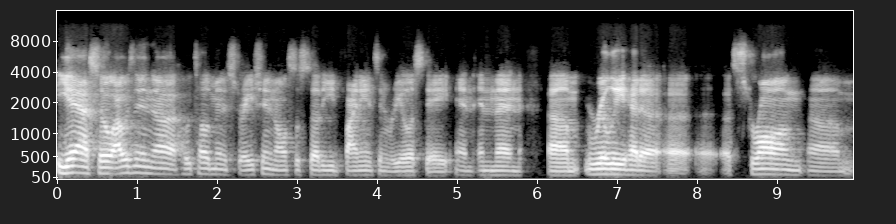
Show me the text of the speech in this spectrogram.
Yeah, so I was in uh, hotel administration and also studied finance and real estate, and and then um, really had a, a, a strong um,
